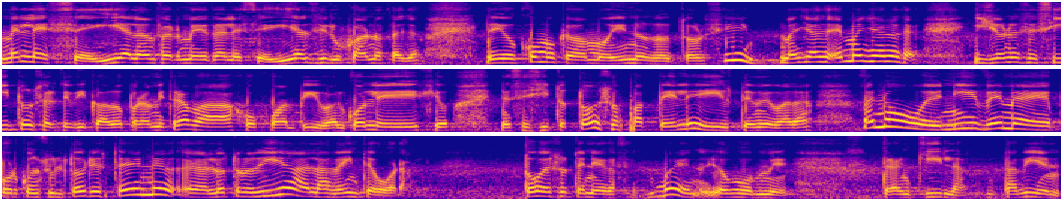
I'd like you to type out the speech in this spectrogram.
Me le seguía la enfermera, le seguía el cirujano hasta allá. Le digo, ¿cómo que vamos a irnos, doctor? Sí, mañana, mañana. Y yo necesito un certificado para mi trabajo, Juan Piva al colegio, necesito todos esos papeles y usted me va a dar. Ah, no, vení, veme por consultorio usted al otro día a las 20 horas. Todo eso tenía que hacer. Bueno, yo me, tranquila, está bien.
